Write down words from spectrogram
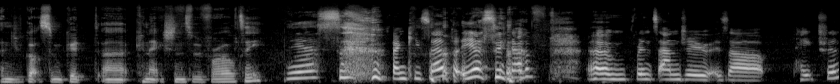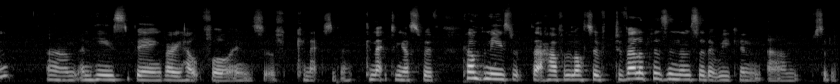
And you've got some good uh, connections with royalty. Yes, thank you, Seb. yes, we have. Um, Prince Andrew is our patron, um, and he's being very helpful in sort of connecting connecting us with companies that have a lot of developers in them, so that we can um, sort of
